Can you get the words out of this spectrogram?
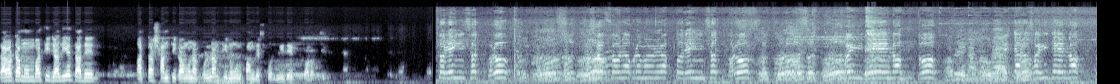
তেরোটা মোমবাতি জ্বালিয়ে তাদের আত্মার শান্তি কামনা করলাম তৃণমূল কংগ্রেস কর্মীদের তরফ থেকে। রক্তরেহীন সৎ করো সোনা প্রমাণ রক্তরেহীন সৎ করো শহীদের রক্ত তার শহীদের রক্ত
